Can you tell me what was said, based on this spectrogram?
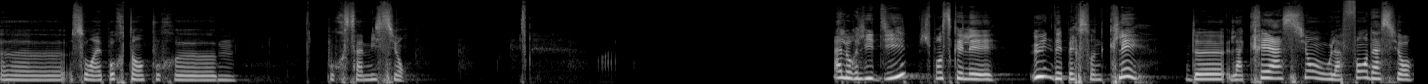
euh, sont importants pour, euh, pour sa mission. Alors Lydie, je pense qu'elle est une des personnes clés de la création ou la fondation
